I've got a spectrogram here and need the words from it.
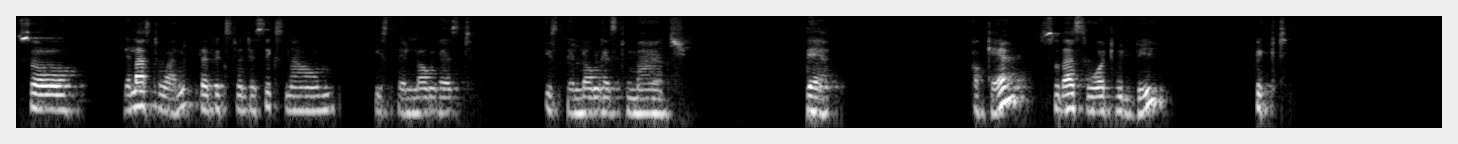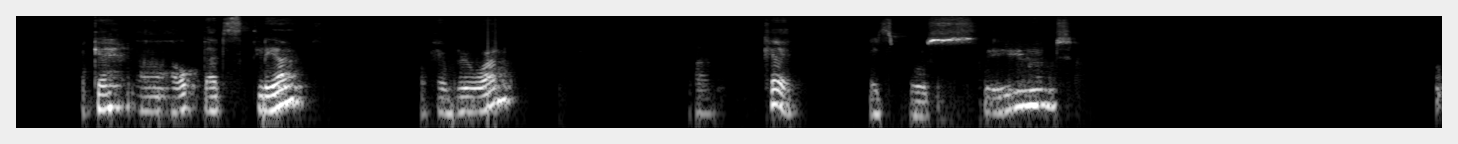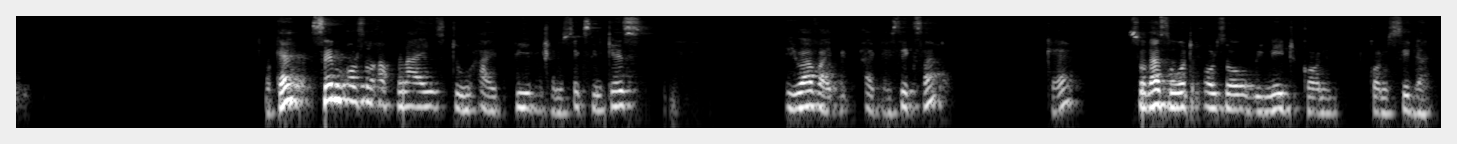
So the last one, prefix 26 now is the longest, is the longest match there. Okay, so that's what will be picked. Okay, uh, I hope that's clear for everyone. Okay. Let's proceed. Okay, same also applies to IPv6 in case you have IP, IP6, huh? Okay, so that's what also we need to con consider.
